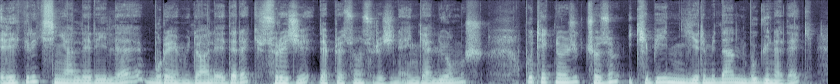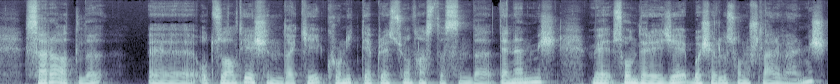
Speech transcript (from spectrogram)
Elektrik sinyalleriyle buraya müdahale ederek süreci, depresyon sürecini engelliyormuş. Bu teknolojik çözüm 2020'den bugüne dek Sarı adlı 36 yaşındaki kronik depresyon hastasında denenmiş ve son derece başarılı sonuçlar vermiş.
